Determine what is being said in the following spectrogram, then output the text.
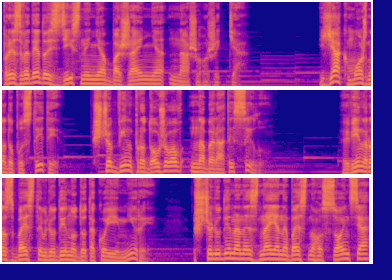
призведе до здійснення бажання нашого життя. Як можна допустити, щоб він продовжував набирати силу? Він розбестив людину до такої міри, що людина не знає небесного сонця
